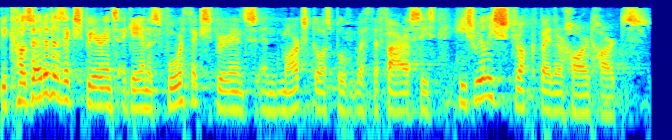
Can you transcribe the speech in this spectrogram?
Because out of his experience, again, his fourth experience in Mark's Gospel with the Pharisees, he's really struck by their hard hearts.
